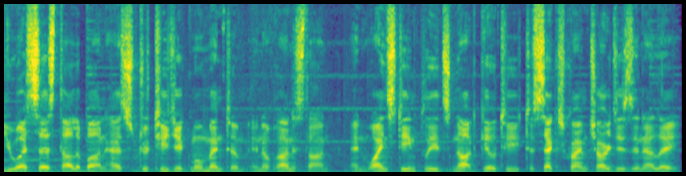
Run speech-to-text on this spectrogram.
US says Taliban has strategic momentum in Afghanistan, and Weinstein pleads not guilty to sex crime charges in LA.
